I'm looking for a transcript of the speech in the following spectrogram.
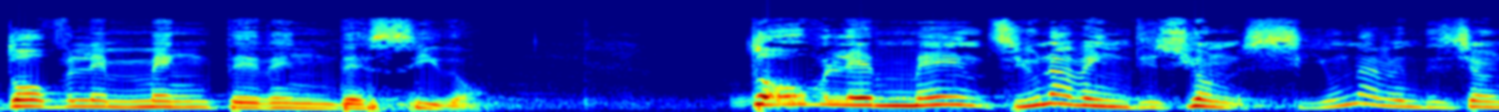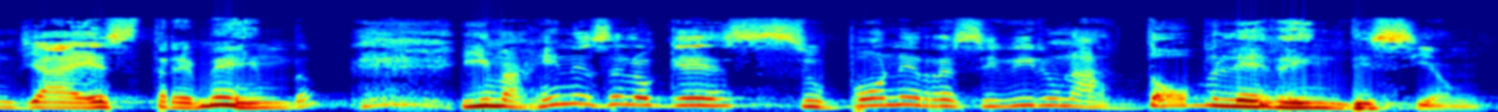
doblemente bendecido. Doblemente, si una bendición, si una bendición ya es tremendo, imagínense lo que supone recibir una doble bendición.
